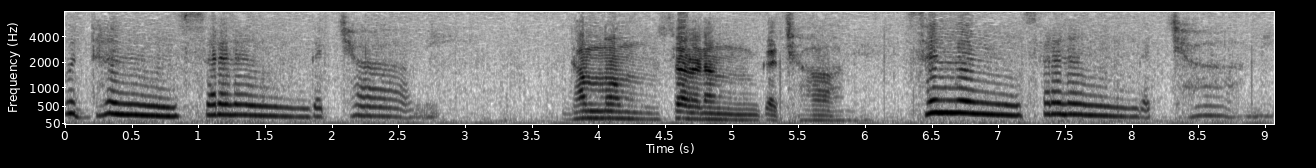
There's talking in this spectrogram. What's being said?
बुद्धं शरणं गच्छामि। धम्मं शरणं गच्छामि। संगं शरणं गच्छामि।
